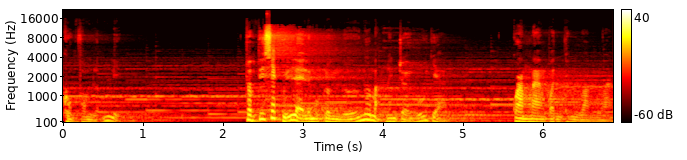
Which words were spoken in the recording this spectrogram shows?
cùng phong lẫm liệt. Trong tiếng sét quỷ lệ lại một lần nữa ngơ mặt lên trời hú dài, quang mang quanh thân loạn loạn.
